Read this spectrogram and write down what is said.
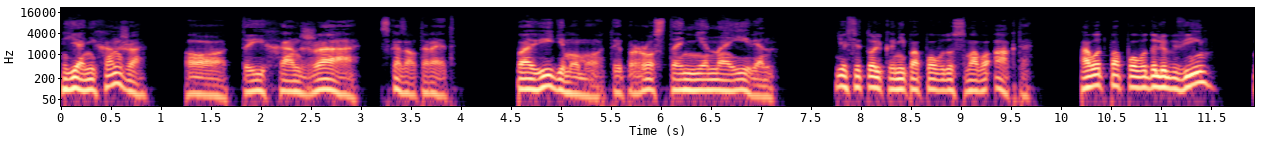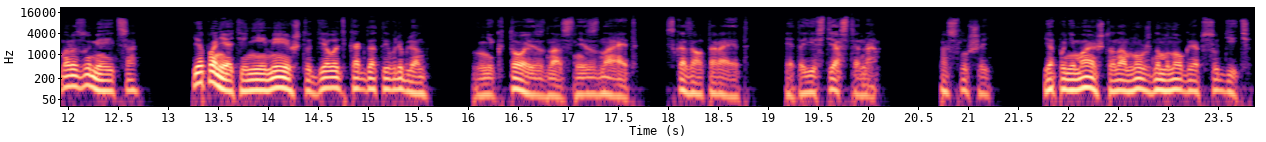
Я не ханжа». «О, ты ханжа!» — сказал Тараэт. «По-видимому, ты просто не наивен. Если только не по поводу самого акта. А вот по поводу любви, разумеется». Я понятия не имею, что делать, когда ты влюблен. Никто из нас не знает, сказал Тараэт. Это естественно. Послушай, я понимаю, что нам нужно многое обсудить.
